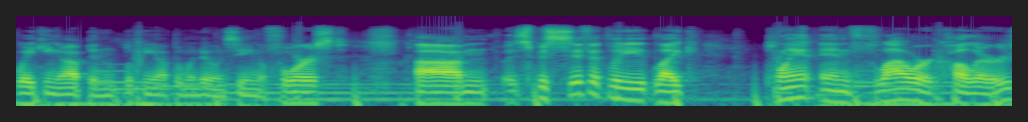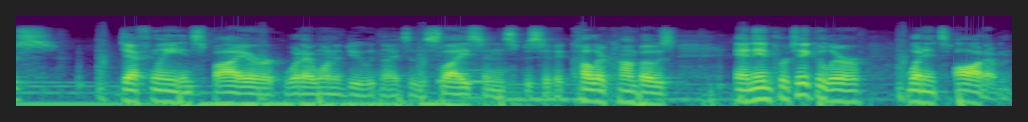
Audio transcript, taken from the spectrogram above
waking up and looking out the window and seeing a forest. Um, specifically, like plant and flower colors definitely inspire what I want to do with Knights of the Slice and specific color combos, and in particular when it's autumn,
